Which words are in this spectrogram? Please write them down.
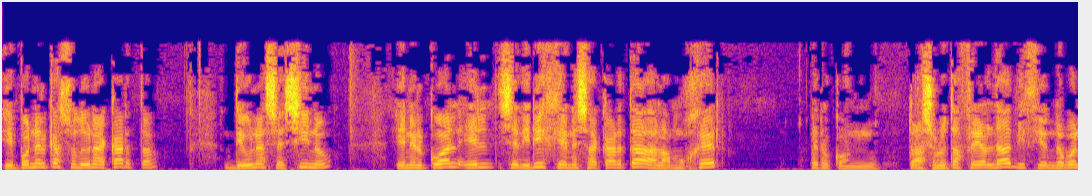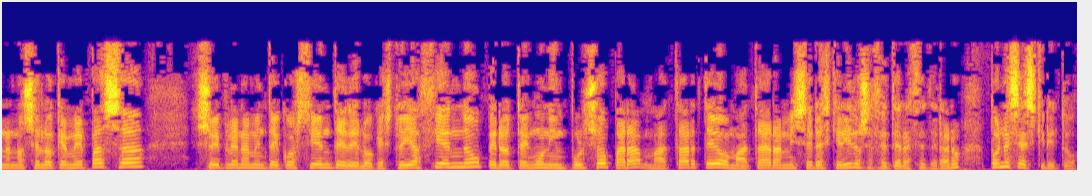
Y pone el caso de una carta de un asesino en el cual él se dirige en esa carta a la mujer pero con absoluta frialdad, diciendo, bueno, no sé lo que me pasa, soy plenamente consciente de lo que estoy haciendo, pero tengo un impulso para matarte o matar a mis seres queridos, etcétera, etcétera, ¿no? Pones escrito.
